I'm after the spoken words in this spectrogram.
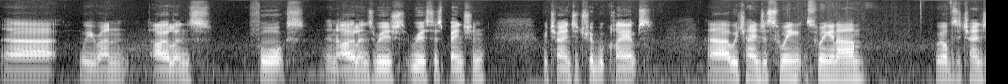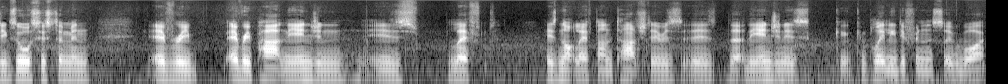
Uh, we run Öhlins forks and Öhlins rear, rear suspension. We change the triple clamps. Uh, we change the swing, swing and arm. We obviously change the exhaust system and every, every part in the engine is left, is not left untouched. There is, the, the engine is completely different in the Superbike.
